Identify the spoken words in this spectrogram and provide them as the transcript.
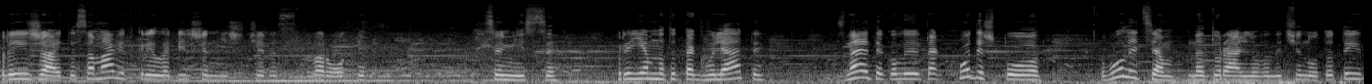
приїжджайте. Сама відкрила більше, ніж через два роки це місце. Приємно тут так гуляти. Знаєте, коли так ходиш по вулицям натуральну величину, то ти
